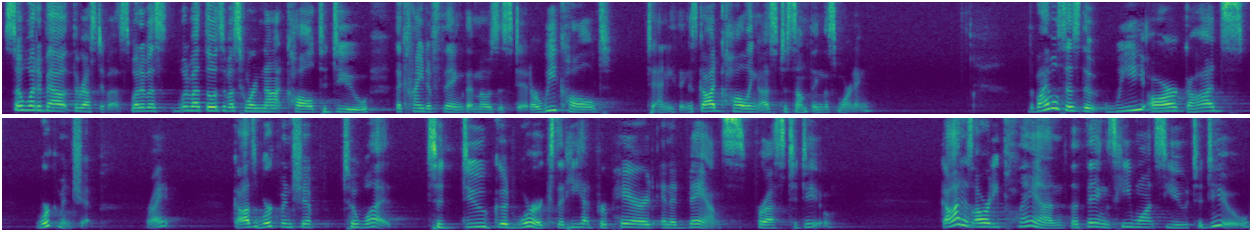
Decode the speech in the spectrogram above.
So what about the rest of us? What, of us? what about those of us who are not called to do the kind of thing that Moses did? Are we called to anything? Is God calling us to something this morning? The Bible says that we are God's workmanship, right? God's workmanship to what? To do good works that he had prepared in advance for us to do. God has already planned the things he wants you to do.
